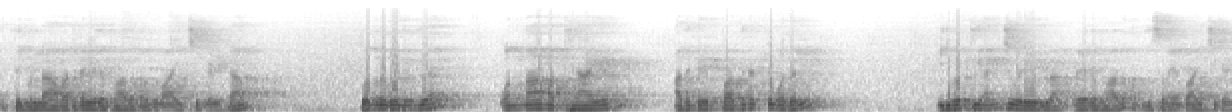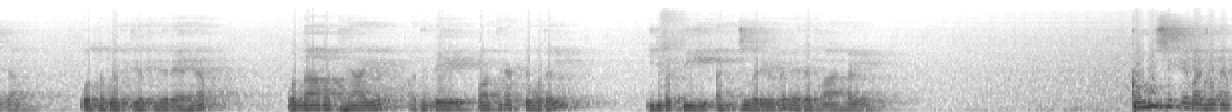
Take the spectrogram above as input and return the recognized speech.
ഇത്തേക്കുള്ള വചനവേദ ഭാഗം നമുക്ക് വായിച്ച് കേൾക്കാം. ഒന്ന് കൊരിന്ത്യ ഒന്നാം അധ്യായം അതിന്റെ പതിനെട്ട് മുതൽ ഇരുപത്തി അഞ്ച് വരെയുള്ള വേദഭാഗം നമുക്ക് സമയം വായിച്ചു കേൾക്കാം. ഒന്ന് കൊരിന്ത്യർക്കിയ ലേഖനം. ഒന്നാം അധ്യായം അതിന്റെ പതിനെട്ട് മുതൽ ഇരുപത്തി അഞ്ച് വരെയുള്ള വേദഭാഗങ്ങൾ. ക്രൂശിന്റെ വചനം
